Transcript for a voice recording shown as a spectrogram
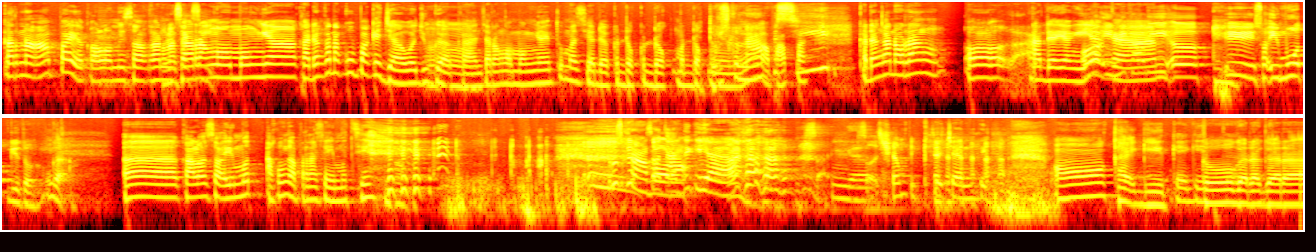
Karena apa ya kalau misalkan Karena cara seksi. ngomongnya, kadang kan aku pakai Jawa juga kan, cara ngomongnya itu masih ada kedok-kedok medoknya. Terus kenapa apa-apa. sih? Kadang kan orang oh ada yang iya oh ini kan. kali eh ih so imut gitu. Enggak. Eh kalau so imut, aku nggak pernah so imut sih. Terus kenapa so orang cantik ya. so cantik. So cantik. oh kayak gitu. Kayak gitu. Gara-gara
